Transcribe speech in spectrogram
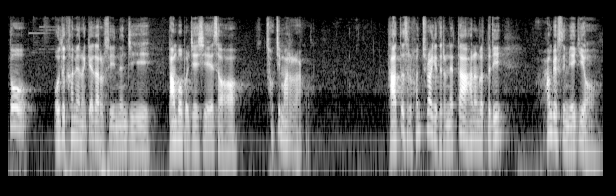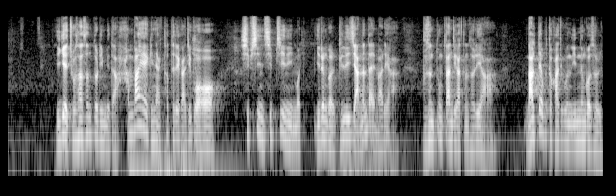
또 어득하면 깨달을 수 있는지 방법을 제시해서 속지 말아라고. 다 뜻을 헌출하게 드러냈다 하는 것들이 황백스님 얘기요. 이게 조사선돌입니다. 한 방에 그냥 터트려 가지고 십신, 십진이 뭐 이런 걸 빌리지 않는다 이 말이야. 무슨 뚱딴지 같은 소리야. 날 때부터 가지고 있는 것을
